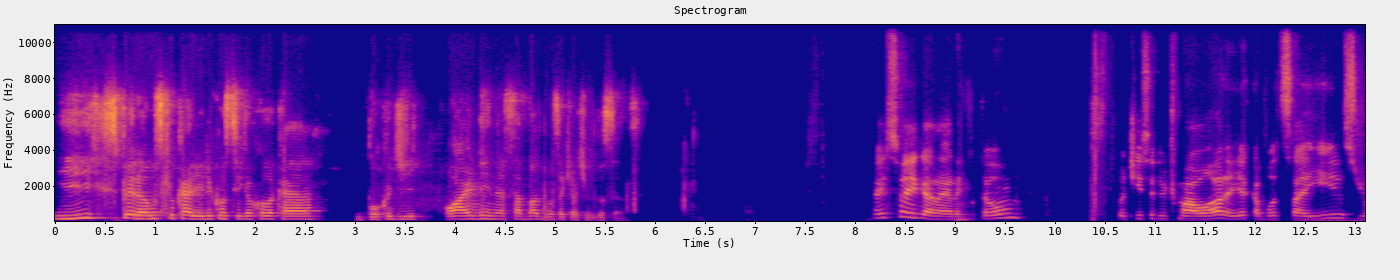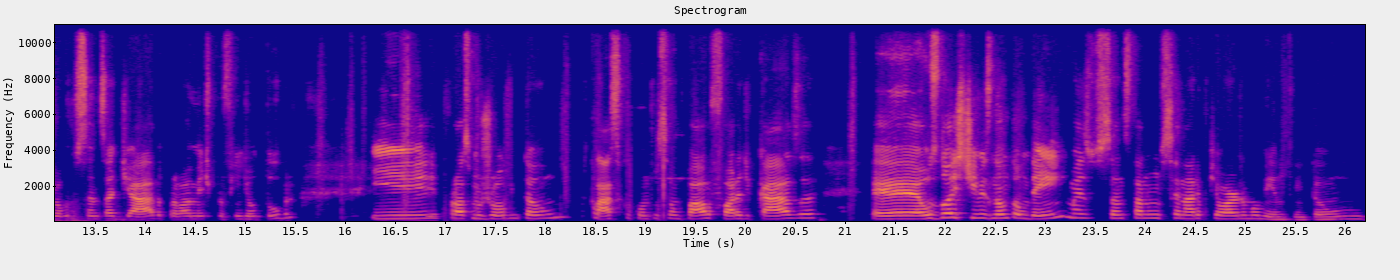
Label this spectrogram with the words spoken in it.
E esperamos que o Carilli consiga colocar um pouco de ordem nessa bagunça que é o time do Santos. É isso aí, galera. Então, notícia de última hora aí, acabou de sair esse jogo do Santos adiado, provavelmente para o fim de outubro. E próximo jogo, então, clássico contra o São Paulo, fora de casa. É, os dois times não estão bem, mas o Santos está num cenário pior no momento. Então,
